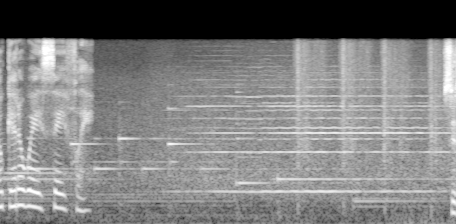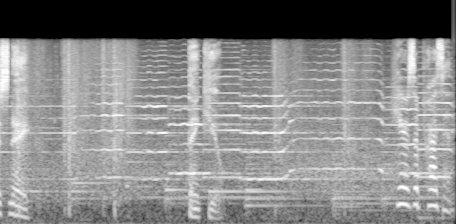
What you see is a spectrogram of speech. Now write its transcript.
So get away safely. Cissnei. Thank you. Here's a present.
